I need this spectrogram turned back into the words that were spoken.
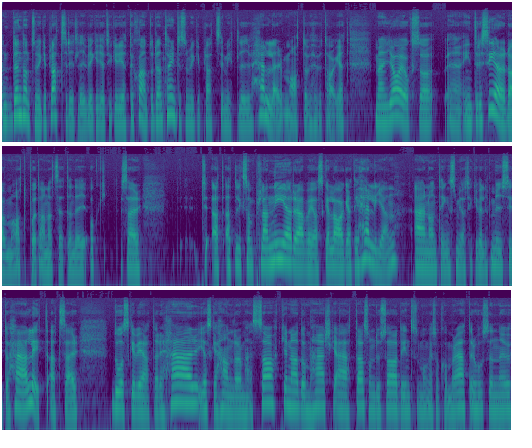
den tar inte så mycket plats i ditt liv, vilket jag tycker är jätteskönt. Och den tar inte så mycket plats i mitt liv heller, mat överhuvudtaget. Men jag är också eh, intresserad av mat på ett annat sätt än dig. Och så här, att, att liksom planera vad jag ska laga till helgen är någonting som jag tycker är väldigt mysigt och härligt. Att så här, då ska vi äta det här, jag ska handla de här sakerna, de här ska äta. Som du sa, det är inte så många som kommer och äter hos en nu.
